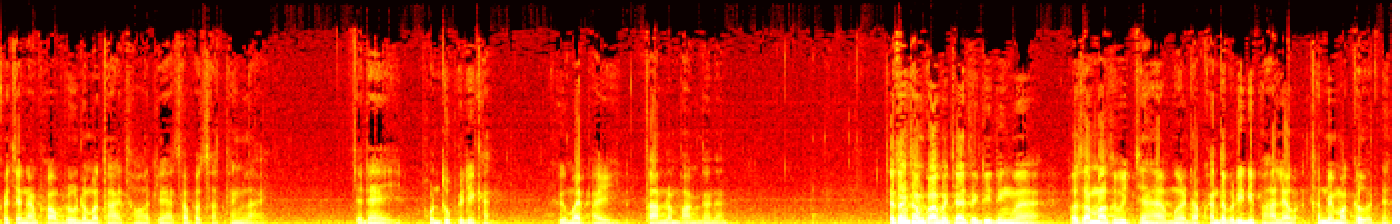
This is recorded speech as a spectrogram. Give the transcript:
ก็จะนำความรู้นำมาถ่ายทอดแก่สรรพสัตว์ทั้งหลาย จะได้พ้นทุกข์ไปด้วยกัน คือไม่ไปตามลำพังเท่านั้น จะต้องทำความเข้าใจสักนิดหนึ่งว่าพระสัมมาสัมพุทธเจ้าเมื่อดับขันธปรินิพพานแล้วท่านไม่มาเกิดนะ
